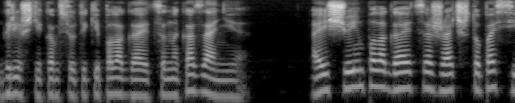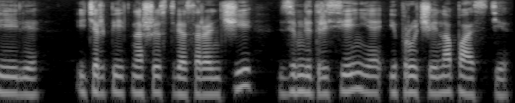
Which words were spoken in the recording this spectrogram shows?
грешникам все-таки полагается наказание. А еще им полагается жать, что посеяли, и терпеть нашествия саранчи, землетрясения и прочие напасти.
